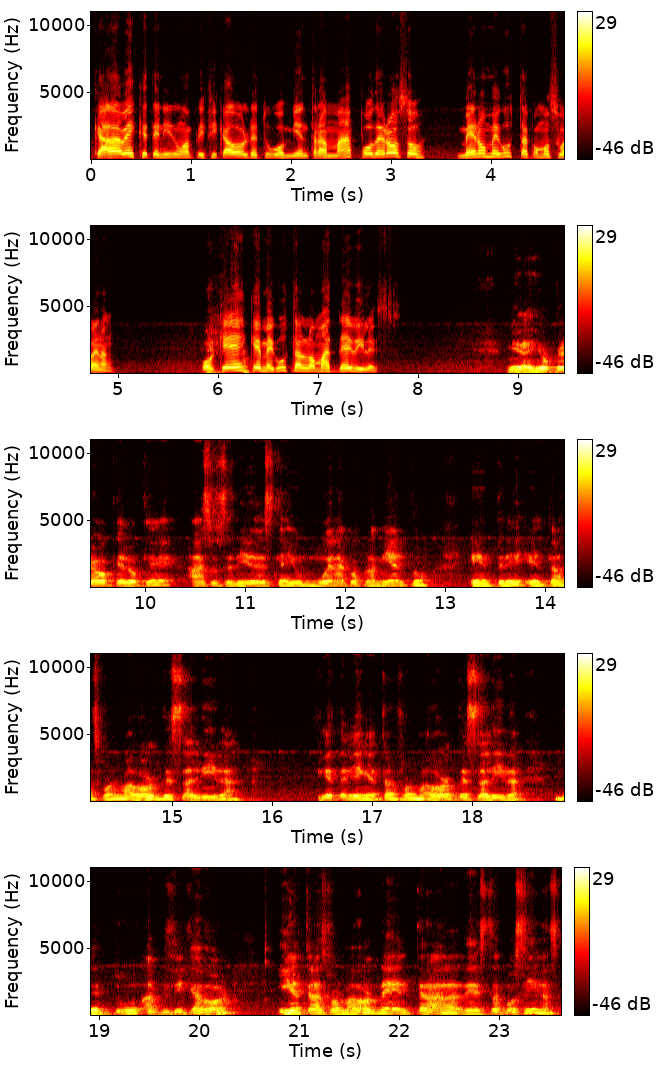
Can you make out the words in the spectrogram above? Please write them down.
cada vez que he tenido un amplificador de tubos, mientras más poderoso, menos me gusta cómo suenan. ¿Por qué es que me gustan los más débiles? Mira, yo creo que lo que ha sucedido es que hay un buen acoplamiento entre el transformador de salida, fíjate bien, el transformador de salida de tu amplificador y el transformador de entrada de estas bocinas,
